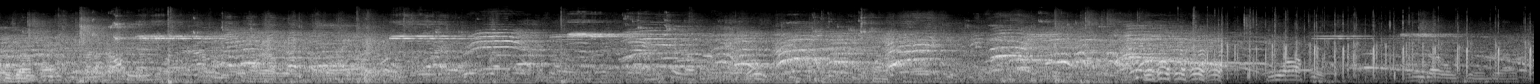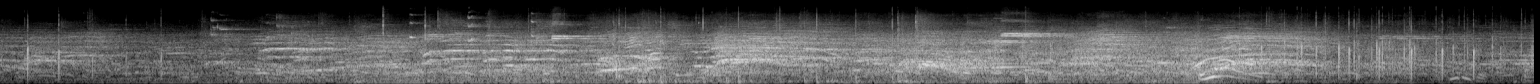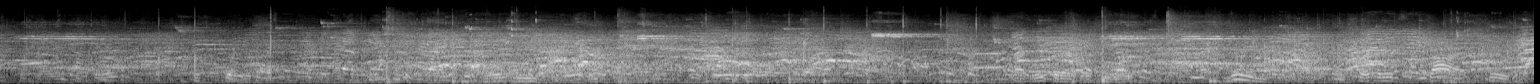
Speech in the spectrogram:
Is that? Wow. I knew that was going down. Alright, we should have this. Boom. So it's died too.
